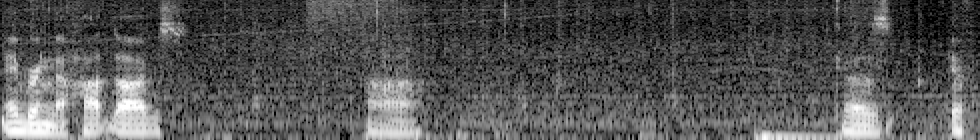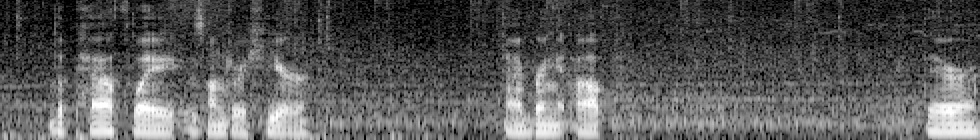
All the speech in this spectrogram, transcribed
May bring the hot dogs. Because uh, if the pathway is under here, and I bring it up right there,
